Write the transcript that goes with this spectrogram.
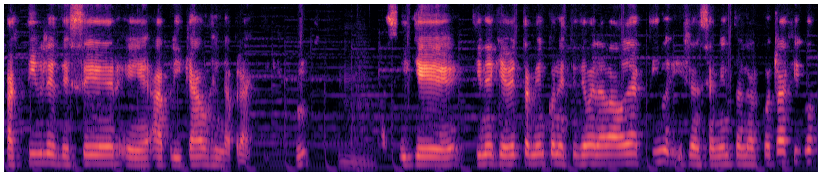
factibles de ser eh, aplicados en la práctica. Mm. Así que tiene que ver también con este tema de lavado de activos y financiamiento del narcotráfico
